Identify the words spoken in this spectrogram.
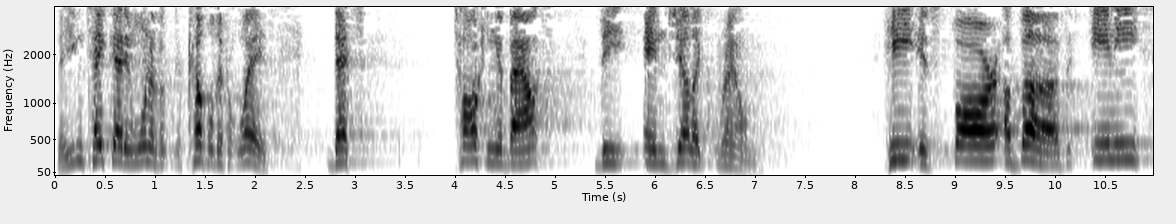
Now you can take that in one of a couple different ways. That's talking about the angelic realm. He is far above any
